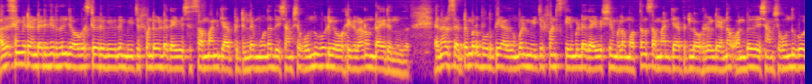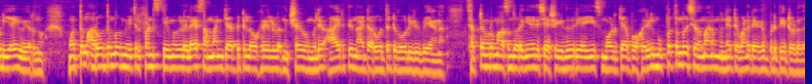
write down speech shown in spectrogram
അതേസമയം രണ്ടായിരത്തി ഇരുപത്തഞ്ച് ഓഗസ്റ്റ് വരെ വിവിധ മ്യൂച്വൽ ഫണ്ടുകളുടെ കൈവശം സമ്മാൻ ക്യാപിറ്റലിന്റെ മൂന്ന് ദശാംശം ഒന്ന് കോടി ഓഹരികളാണ് ഉണ്ടായിരുന്നത്. എന്നാൽ സെപ്റ്റംബർ പൂർത്തിയാകുമ്പോൾ മ്യൂച്വൽ ഫണ്ട് സ്കീമുകളുടെ കൈവശമുള്ള മൊത്തം സമ്മാൻ ക്യാപിറ്റൽ ഓഹരികളുടെ എണ്ണം ഒൻപത് ദശാംശം ഒന്ന് കോടിയായി ഉയർന്നു. മൊത്തം അറുപത്തൊമ്പത് മ്യൂച്വൽ ഫണ്ട് സ്കീമുകളിലെ സമ്മാൻ ക്യാപിറ്റൽ ഓഹരികളുടെ നിക്ഷേപ മൂല്യം ആയിരത്തി നാനൂറ്റി അറുപത്തെട്ട് കോടി രൂപയാണ്. സെപ്റ്റംബർ മാസം തുടങ്ങിയതിന് ശേഷം ഇതുവരെയായി ഈ സ്മോൾ ക്യാപ് ഓഹരിയിൽ മുപ്പത്തൊമ്പത് ശതമാനം മുന്നേറ്റമാണ് രേഖപ്പെടുത്തിയിട്ടുള്ളത്.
